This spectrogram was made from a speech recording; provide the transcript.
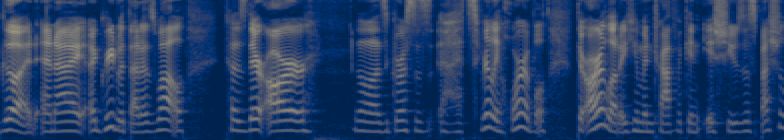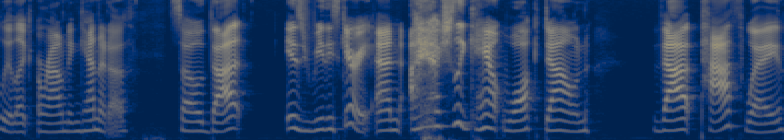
good. And I agreed with that as well because there are oh, as gross as it's really horrible. There are a lot of human trafficking issues, especially like around in Canada. So that is really scary. And I actually can't walk down that pathway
